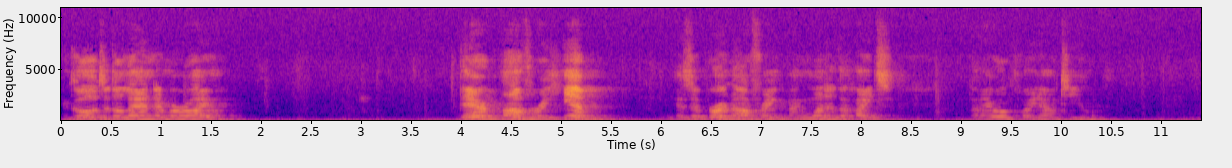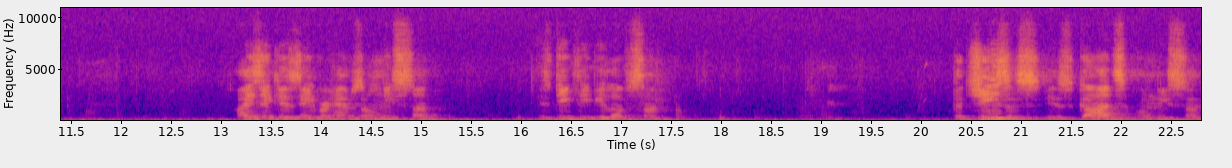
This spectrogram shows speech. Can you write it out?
and go to the land of Moriah. There offer him as a burnt offering on one of the heights I will point out to you. Isaac is Abraham's only son, his deeply beloved son. But Jesus is God's only Son,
